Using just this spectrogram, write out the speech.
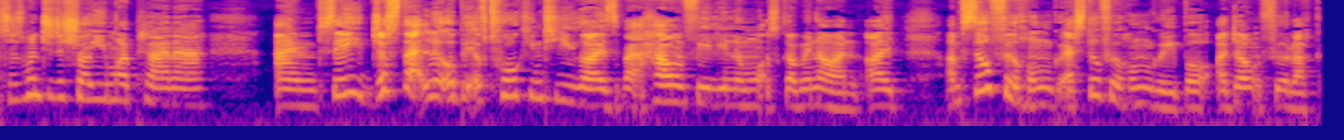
so I just wanted to show you my planner and see just that little bit of talking to you guys about how I'm feeling and what's going on. I I'm still feel hungry. I still feel hungry, but I don't feel like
